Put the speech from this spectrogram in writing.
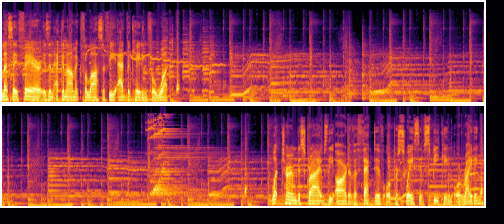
Laissez faire is an economic philosophy advocating for what? What term describes the art of effective or persuasive speaking or writing?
